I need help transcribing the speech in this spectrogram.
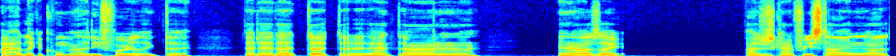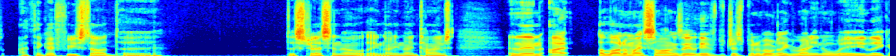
I had like a cool melody for it, like the da da da da da da da, uh, and I was like, I was just kind of freestyling, and I I think I freestyled the the stressing out like 99 times, and then I a lot of my songs lately have just been about like running away, like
